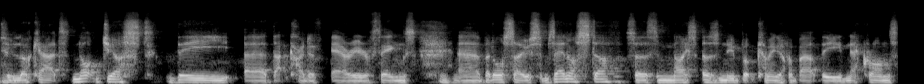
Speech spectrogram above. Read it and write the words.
to look at not just the uh, that kind of area of things, Mhm. uh, but also some Xenos stuff. So there's some nice. There's a new book coming up about the Necrons,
